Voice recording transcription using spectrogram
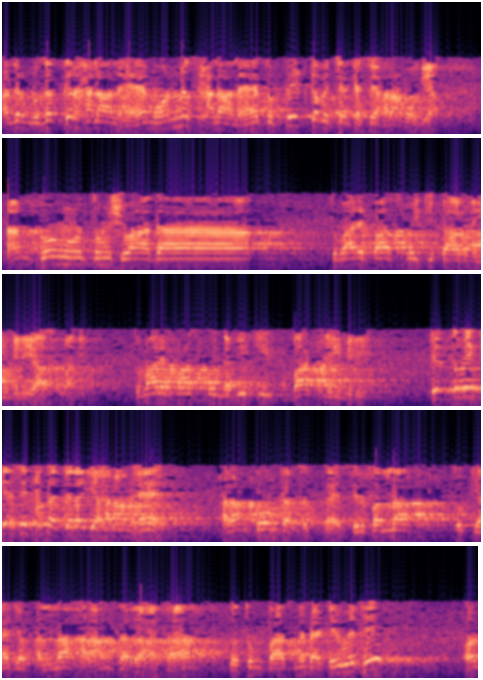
اگر مذکر حلال ہے مونس حلال ہے، تو پیٹ کا بچہ کیسے حرام ہو گیا؟ ہم ام کنتم شہادا تمہارے پاس کوئی کتاب نہیں ملی آسمانی۔ تمہارے پاس کوئی نبی کی بات نہیں ملی۔ پھر تمہیں کیسے پتا چلا یہ حرام ہے؟ حرام کون کر سکتا ہے؟ صرف اللہ۔ تو کیا جب اللہ حرام کر رہا تھا تو تم پاس میں بیٹھے ہوئے تھے اور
